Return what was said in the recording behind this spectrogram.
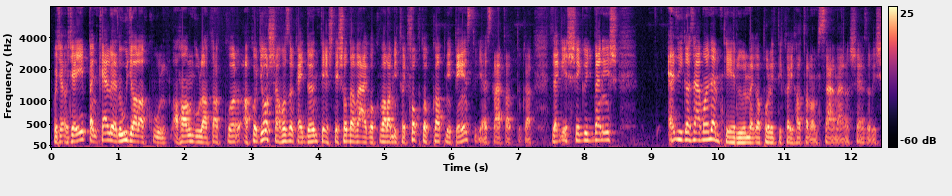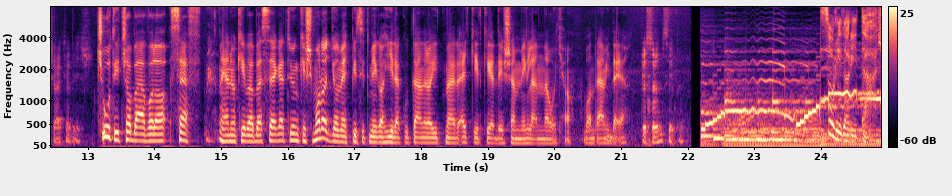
hogyha, hogyha éppen kellően úgy alakul a hangulat, akkor, akkor gyorsan hozok egy döntést, és odavágok valamit, hogy fogtok kapni pénzt, ugye ezt láthattuk az egészségügyben is, ez igazából nem térül meg a politikai hatalom számára se ez a viselkedés. Csúti Csabával a SZEF elnökével beszélgetünk, és maradjon egy picit még a hírek utánra itt, mert egy-két kérdésem még lenne, hogyha van rám ideje. Köszönöm szépen. Szolidaritás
